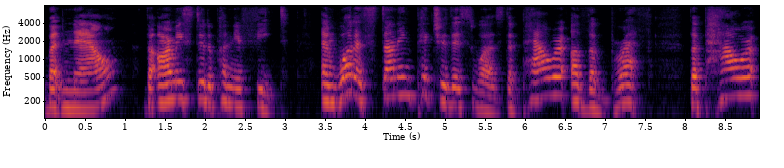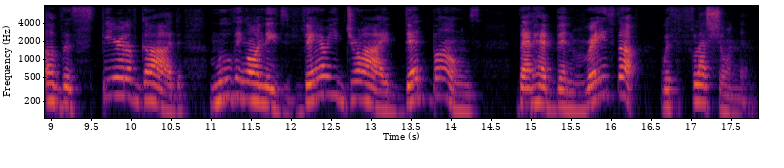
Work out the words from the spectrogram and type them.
But now the army stood upon their feet. And what a stunning picture this was the power of the breath, the power of the Spirit of God moving on these very dry, dead bones that had been raised up with flesh on them.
